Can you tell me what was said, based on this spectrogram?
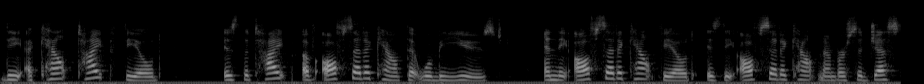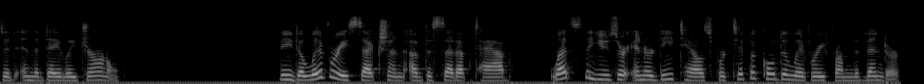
The Account Type field is the type of offset account that will be used, and the Offset Account field is the offset account number suggested in the daily journal. The Delivery section of the Setup tab lets the user enter details for typical delivery from the vendor.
